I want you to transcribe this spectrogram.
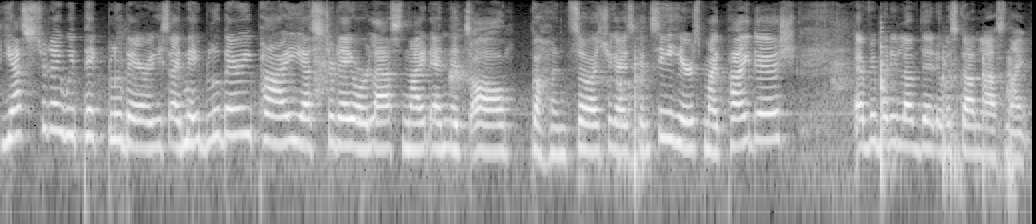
yesterday we picked blueberries. I made blueberry pie yesterday or last night and it's all gone. So as you guys can see, here's my pie dish. Everybody loved it. It was gone last night.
